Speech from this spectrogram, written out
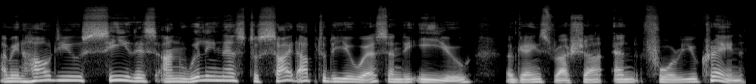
I mean, how do you see this unwillingness to side up to the US and the EU against Russia and for Ukraine?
